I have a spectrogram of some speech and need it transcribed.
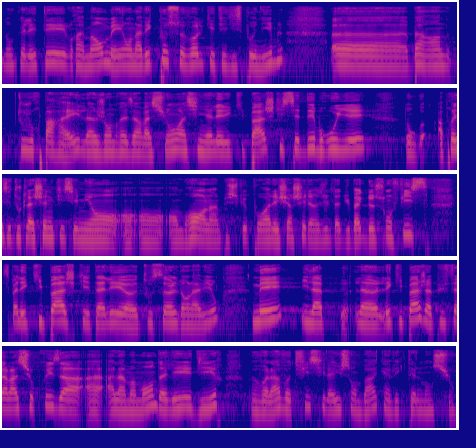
Donc elle était vraiment, mais on n'avait que ce vol qui était disponible. Euh, ben, toujours pareil, l'agent de réservation a signalé l'équipage qui s'est débrouillé. Donc après, c'est toute la chaîne qui s'est mise en, branle, hein, puisque pour aller chercher les résultats du bac de son fils, c'est pas l'équipage qui est allé euh, tout seul dans l'avion, mais l'équipage a pu faire la surprise à, la maman d'aller dire, ben voilà, votre fils, il a eu son bac avec telle mention.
